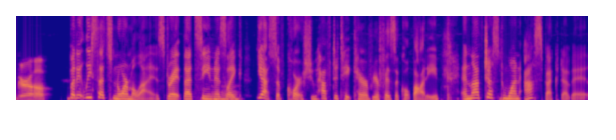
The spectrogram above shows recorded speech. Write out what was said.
Girl but at least that's normalized, right? That's seen mm-hmm. as like, yes, of course, you have to take care of your physical body. And that's just one aspect of it.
